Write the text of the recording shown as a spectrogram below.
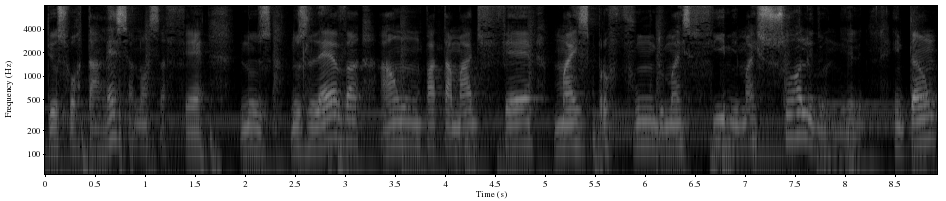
Deus fortalece a nossa fé, nos, nos leva a um patamar de fé mais profundo, mais firme, mais sólido nele. Então,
